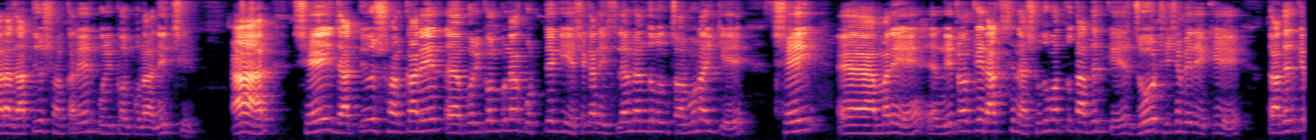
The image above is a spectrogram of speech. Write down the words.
তারা জাতীয় সরকারের পরিকল্পনা নিচ্ছে। আর সেই জাতীয় সরকারের পরিকল্পনা করতে গিয়ে সেখানে ইসলামী আন্দোলন চরমনাইকে সেই মানে নেটওয়ার্কে রাখছে না, শুধুমাত্র তাদেরকে জোট হিসেবে রেখে তাদেরকে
